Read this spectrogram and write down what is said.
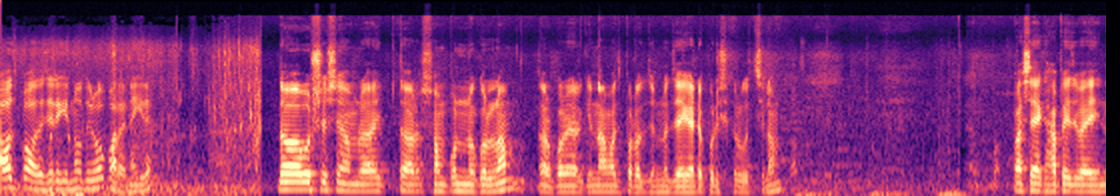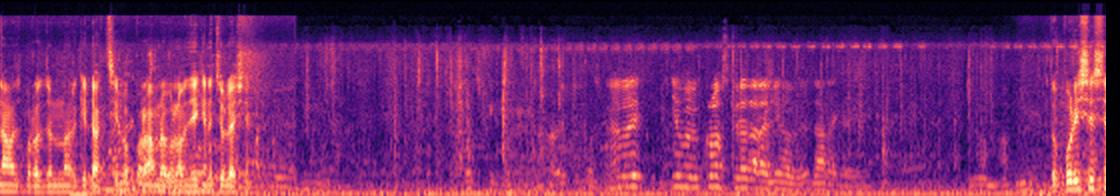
আওয়াজ পাওয়া যাচ্ছে এটা কি নদীর ওপারে নাকি রে? তো অবশেষে আমরা ইফতার সম্পন্ন করলাম তারপরে আর কি নামাজ পড়ার জন্য জায়গাটা পরিষ্কার করছিলাম। পাশে এক হাফেজ ভাই নামাজ পড়ার জন্য আর কি ডাকছিল পরে আমরা বললাম যে এখানে চলে আসেন। দাঁড়াই তো পরিশেষে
